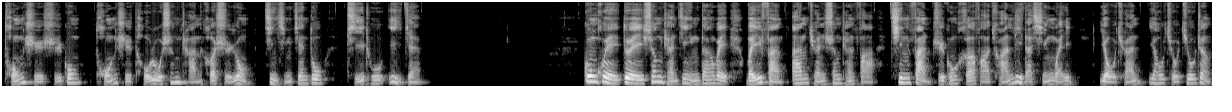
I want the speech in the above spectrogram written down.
同时施工、同时投入生产和使用。进行监督，提出意见。工会对生产经营单位违反安全生产法、侵犯职工合法权利的行为，有权要求纠正。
